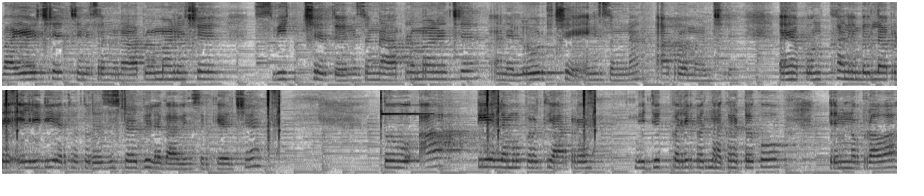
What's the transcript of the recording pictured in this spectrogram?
વાયર છે, જેની સંજ્ઞા આ પ્રમાણે છે સ્વિચ છે તો એની સંજ્ઞા આ પ્રમાણે છે અને લોડ છે, એની સંજ્ઞા આ પ્રમાણે છે. અહીંયા પંખાને બદલે આપણે એલઈડી અથવા તો રેઝિસ્ટર બી લગાવી શકીએ છીએ. તો આ ટીએલએમ ઉપરથી આપણે વિદ્યુત પરિપથના ઘટકો, તેમનો પ્રવાહ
